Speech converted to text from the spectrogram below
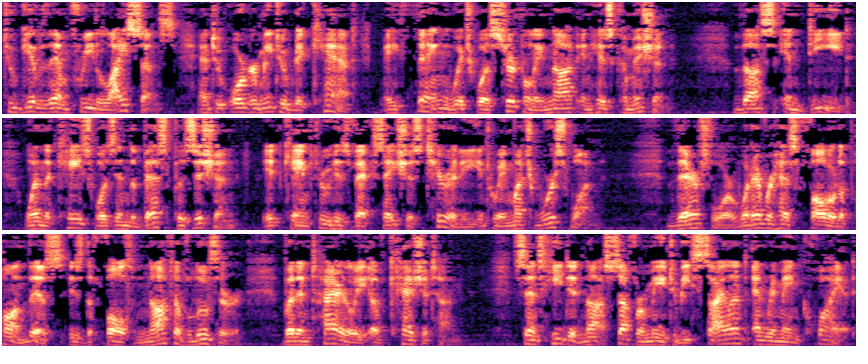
to give them free license, and to order me to recant, a thing which was certainly not in his commission. Thus, indeed, when the case was in the best position, it came through his vexatious tyranny into a much worse one. Therefore, whatever has followed upon this is the fault not of Luther, but entirely of Cajetan, since he did not suffer me to be silent and remain quiet,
